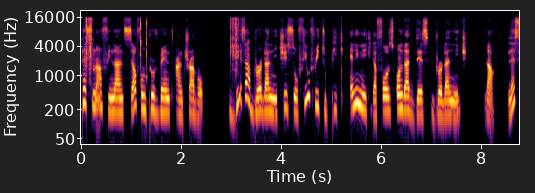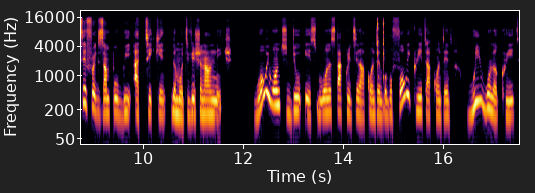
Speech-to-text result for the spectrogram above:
personal finance, self-improvement, and travel. These are broader niches, so feel free to pick any niche that falls under this broader niche. Now, let's say, for example, we are taking the motivational niche. What we want to do is we want to start creating our content, but before we create our content, we want to create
